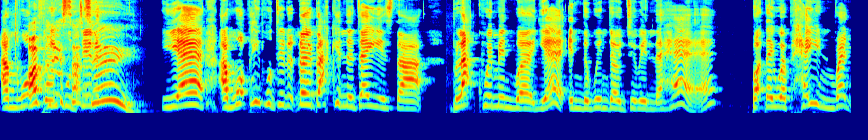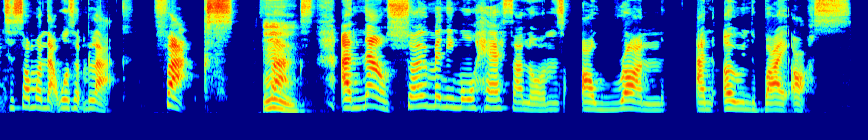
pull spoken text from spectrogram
And what I've people didn't, too. yeah, and what people didn't know back in the day is that black women were yeah in the window doing the hair, but they were paying rent to someone that wasn't black. Facts, Mm. facts. And now so many more hair salons are run and owned by us.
